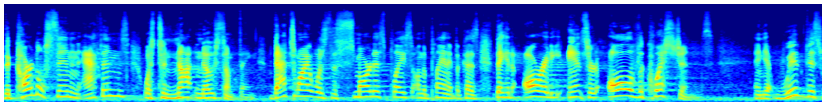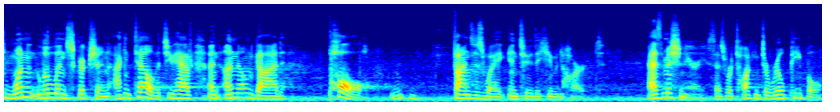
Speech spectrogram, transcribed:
The cardinal sin in Athens was to not know something. That's why it was the smartest place on the planet because they had already answered all of the questions. And yet, with this one little inscription, I can tell that you have an unknown God. Paul finds his way into the human heart. As missionaries, as we're talking to real people,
